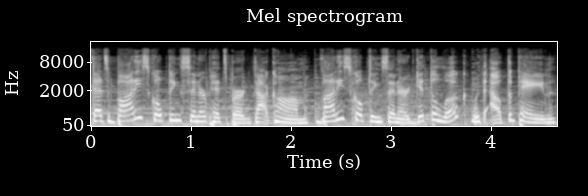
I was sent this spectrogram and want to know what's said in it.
That's bodysculptingcenterpittsburgh.com. Body Sculpting Center. Get the look without the pain.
